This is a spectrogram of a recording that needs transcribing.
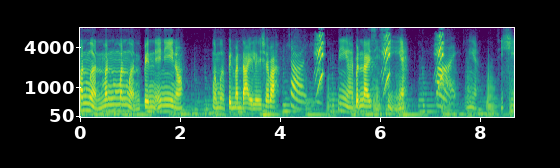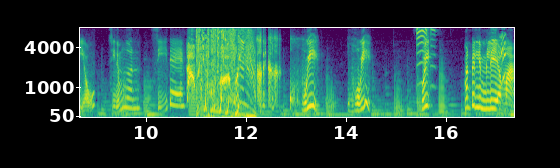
มันเหมือนมันมันเหมือนเป็นไอ้นี่เนาะเหมือนเหมือนเป็นบันไดเลยใช่ปะใช่ นี่ไงบันไดสีสีไงใช่ เนี่ย สีเขียว สีน้ำเงิน สีแดงหุยหุยหุยมันเป็นเหลี่ยมๆอะ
